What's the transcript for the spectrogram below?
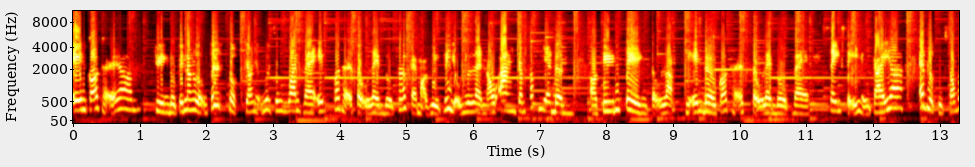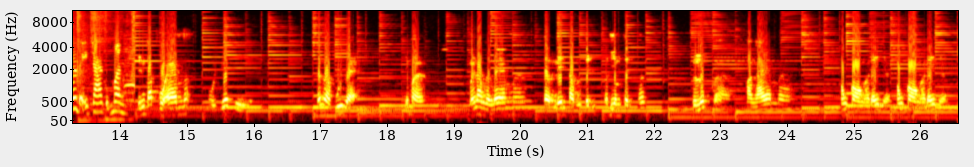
em có thể um, truyền được cái năng lượng tích cực cho những người xung quanh và em có thể tự làm được tất cả mọi việc. Ví dụ như là nấu ăn chăm sóc gia đình uh, kiếm tiền tự lập thì em đều có thể tự làm được và xen sẻ những cái uh, áp lực cuộc sống với bạn trai của mình. Tính cách của em á hồi trước thì rất là vui vẻ. Nhưng mà mấy năm gần đây em uh, trở nên tầm tính và điềm tĩnh hơn từ lúc uh, mà ngày em uh, không còn ở đây nữa không còn ở đây nữa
